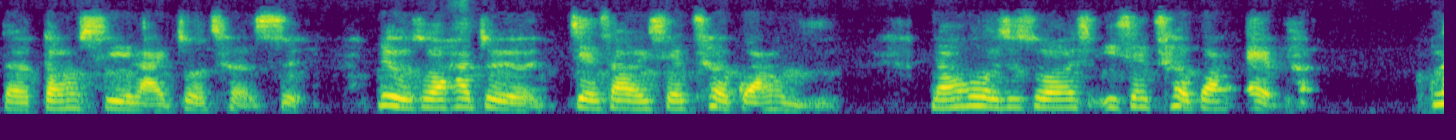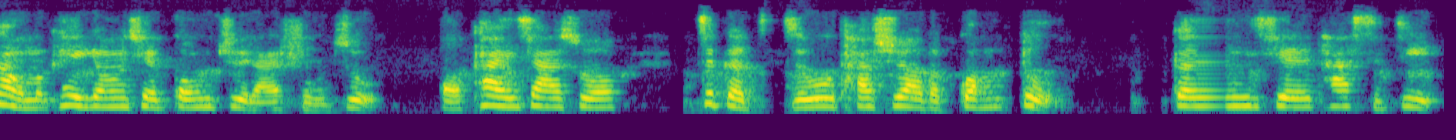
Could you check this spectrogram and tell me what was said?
的东西来做测试，例如说他就有介绍一些测光仪，然后或者是说一些测光 App，那我们可以用一些工具来辅助，我看一下说这个植物它需要的光度跟一些它实际。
